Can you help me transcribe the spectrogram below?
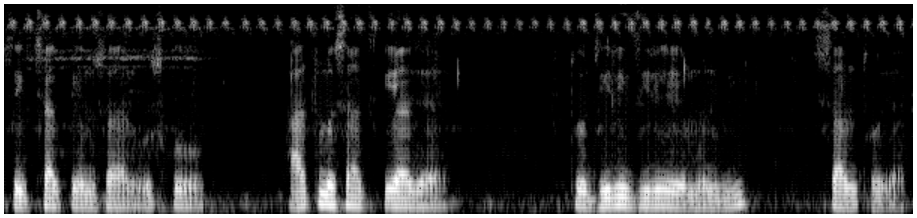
शिक्षा के अनुसार उसको आत्मसात किया जाए तो धीरे धीरे मन भी शांत हो जाता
